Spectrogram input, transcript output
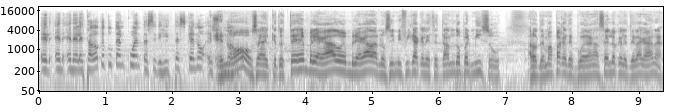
En el estado que tú te encuentres, si dijiste que no, es Eh, no. no. o sea, el que tú estés embriagado o embriagada no significa que le estés dando permiso a los demás para que te puedan hacer lo que les dé la gana.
